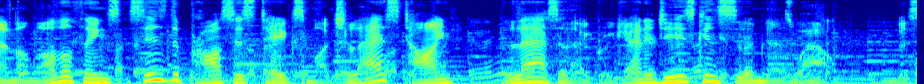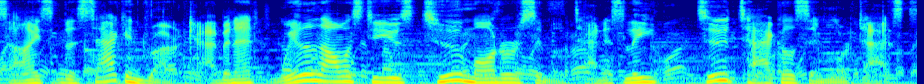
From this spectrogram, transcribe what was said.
Among other things, since the process takes much less time, less electric energy is consumed as well. Besides, the second dryer cabinet will allow us to use two motors simultaneously to tackle similar tasks,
